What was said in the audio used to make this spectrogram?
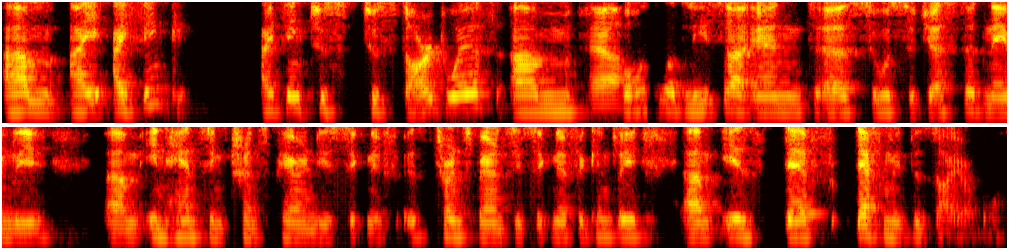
um, I, I think I think to to start with, um, yeah. both what Lisa and uh, Sue suggested, namely um, enhancing transparency, signif- transparency significantly, um, is def- definitely desirable.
